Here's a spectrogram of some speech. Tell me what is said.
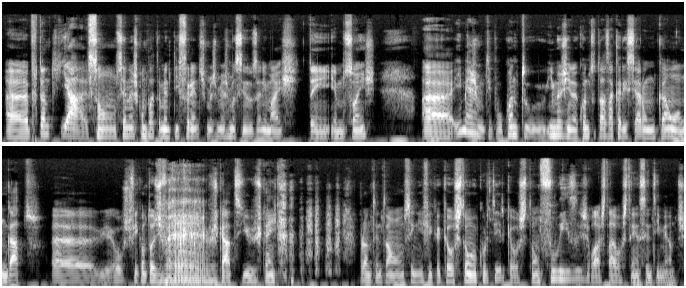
Uh, portanto, yeah, são cenas completamente diferentes, mas mesmo assim os animais têm emoções. Uh, e mesmo, tipo, quando tu, imagina, quando tu estás a acariciar um cão ou um gato, Uh, eles ficam todos os gatos e os cães. Pronto, então significa que eles estão a curtir, que eles estão felizes, lá está, eles têm sentimentos.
